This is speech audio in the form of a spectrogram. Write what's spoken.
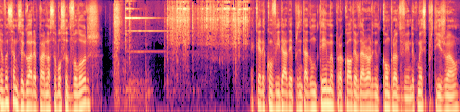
Avançamos agora para a nossa Bolsa de Valores. A cada convidado é apresentado um tema para o qual deve dar ordem de compra ou de venda. Eu começo por ti, João,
